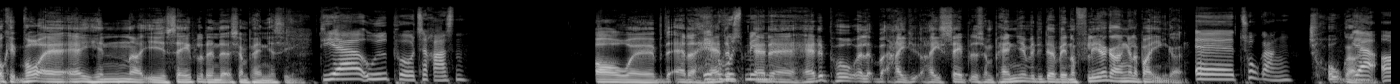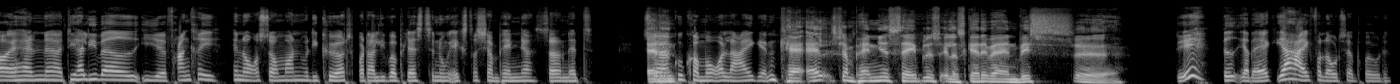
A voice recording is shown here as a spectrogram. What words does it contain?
Okay, hvor er, er I henne, når I sabler den der champagne, Signe? De er ude på terrassen. Og øh, er, der hatte, min- er der hatte på, eller har I, har I sablet champagne ved de der venner flere gange, eller bare én gang? Øh, to gange. To gange? Ja, og han, øh, de har lige været i øh, Frankrig hen over sommeren, hvor de kørte, hvor der lige var plads til nogle ekstra champagne, så at Søren den- kunne komme over og lege igen. Kan al champagne sables, eller skal det være en vis... Øh... Det ved jeg da ikke. Jeg har ikke fået lov til at prøve det.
